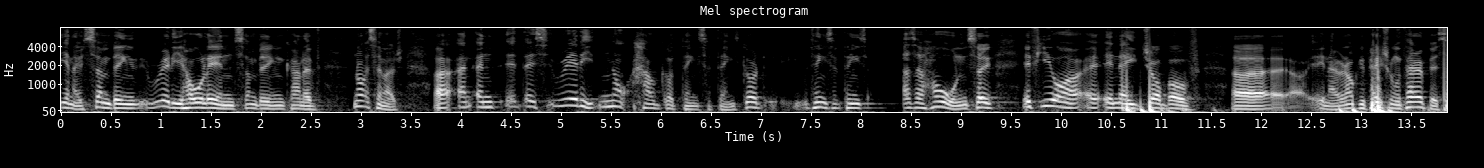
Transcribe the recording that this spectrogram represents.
you know, some being really holy and some being kind of not so much. Uh, and and it's really not how God thinks of things. God thinks of things as a whole. And so, if you are in a job of, uh, you know, an occupational therapist,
